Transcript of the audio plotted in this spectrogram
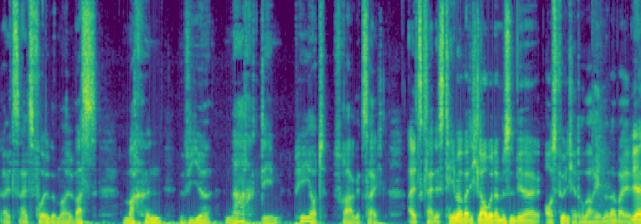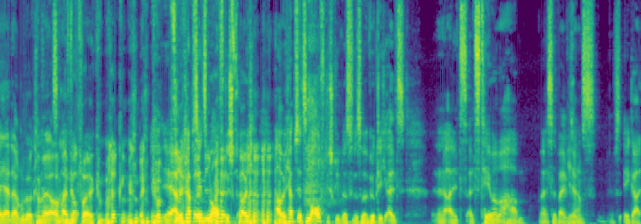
als, als Folge mal. Was machen wir nach dem PJ? Fragezeichen. Als kleines Thema, weil ich glaube, da müssen wir ausführlicher drüber reden, oder? Weil ja, ja, darüber können wir ja auch mal eine Folge machen. Und dann kommt ja, aber ich habe es jetzt mal aufgeschrieben. Aber ich, aber jetzt mal aufgeschrieben, dass wir das mal wirklich als, äh, als, als Thema mal haben. Weißt du, weil ja. sonst, ist egal.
